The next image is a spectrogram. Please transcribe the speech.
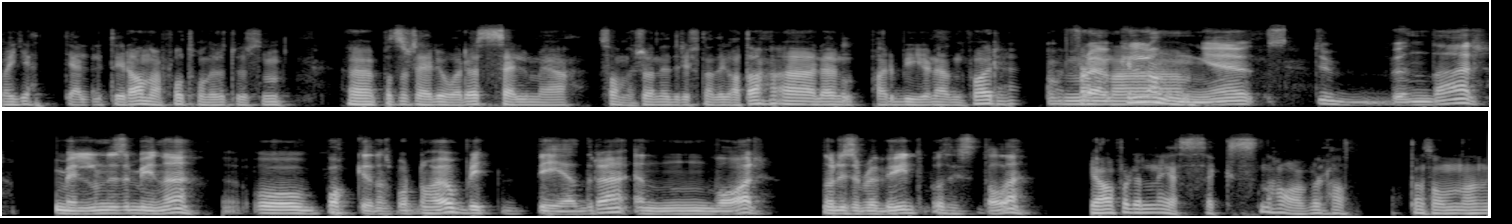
nå gjetter jeg litt, i hvert fall 200 000 Eh, passasjerer i året, selv med Sandnessjøen i drift nedi gata. Eller et par byer nedenfor. For det er jo ikke lange stubben der mellom disse byene. Og bakketransporten har jo blitt bedre enn den var når disse ble bygd på 60-tallet. Ja, for den E6-en har vel hatt en sånn en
